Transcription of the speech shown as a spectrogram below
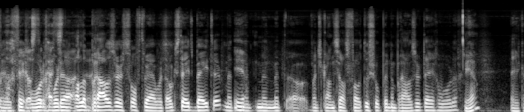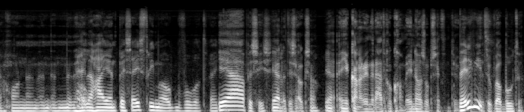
Die tegenwoordig worden alle ja. browser software wordt ook steeds beter. Met, Ja. met, met, met, eh, want je kan zelfs Photoshop in een browser tegenwoordig. Ja? En je kan gewoon een, een, een, een hele high-end PC streamen ook bijvoorbeeld. Weet je. Ja, precies. Ja, dat is ook zo. Ja, en je kan er inderdaad ook gewoon Windows op zetten natuurlijk. Weet ik niet. Natuurlijk wel booten.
